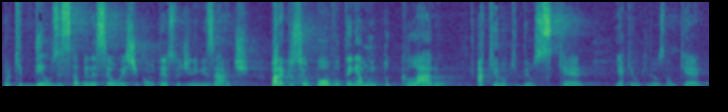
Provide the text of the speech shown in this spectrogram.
Porque Deus estabeleceu este contexto de inimizade para que o seu povo tenha muito claro aquilo que Deus quer e aquilo que Deus não quer.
